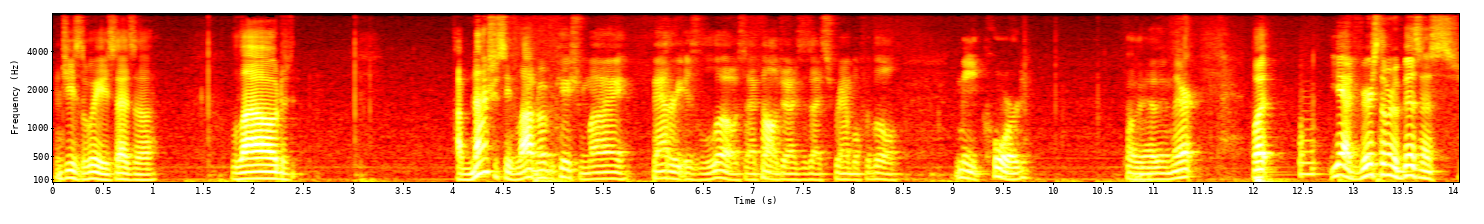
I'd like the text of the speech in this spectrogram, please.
And geez Louise, that's a loud, obnoxiously loud notification. My battery is low, so I apologize as I scramble for the little mini cord. Probably that in there. But yeah, very similar to business.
